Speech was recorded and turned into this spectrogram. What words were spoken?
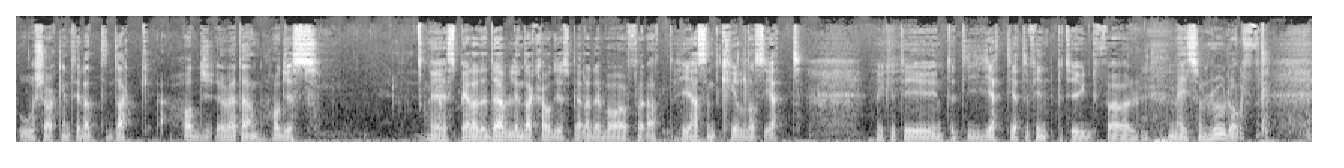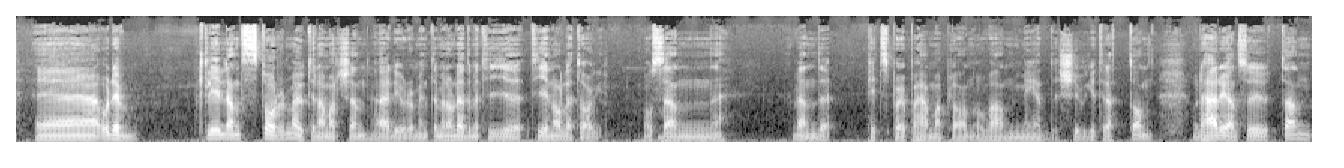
orsaken till att Duck Hodge, vad heter han? Hodges eh, spelade, Devlin Duck Hodges spelade var för att he hasn't killed us yet. Vilket är ju inte ett jätte, jättefint betyg för Mason Rudolph. Eh, och det, Cleveland stormade ut i den här matchen. Nej det gjorde de inte, men de ledde med 10-0 ett tag. Och sen vände Pittsburgh på hemmaplan och vann med 2013. Och det här är ju alltså utan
